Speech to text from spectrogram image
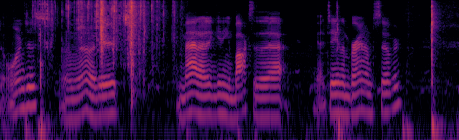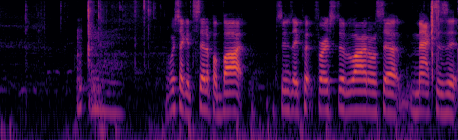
the oranges. I don't know, dude. I'm mad I didn't get any boxes of that. Got Jaylen Brown silver. I wish I could set up a bot. As soon as they put first of the line on sale, maxes it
